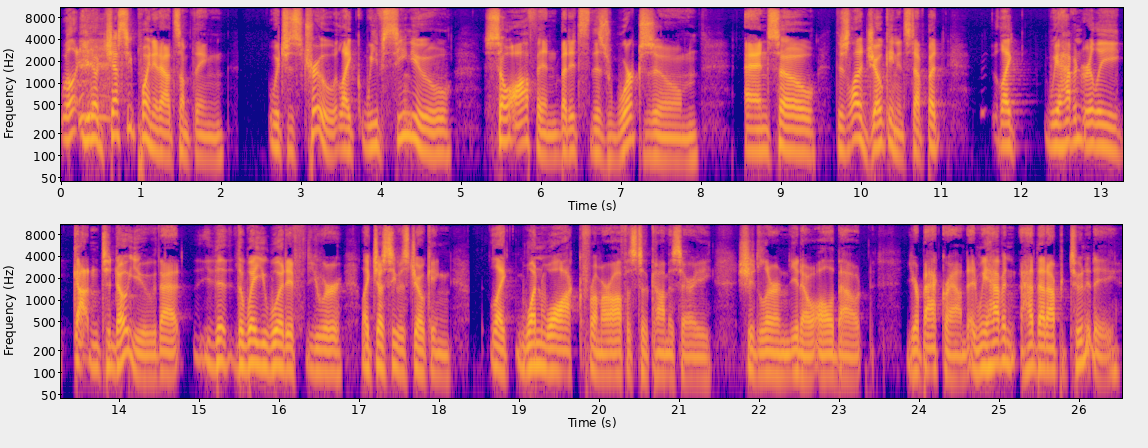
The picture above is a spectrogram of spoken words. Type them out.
Well, you know, Jessie pointed out something which is true. Like we've seen you so often, but it's this work Zoom, and so there's a lot of joking and stuff. But like we haven't really gotten to know you that the the way you would if you were like Jessie was joking. Like one walk from our office to the commissary, she'd learn, you know, all about your background, and we haven't had that opportunity.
